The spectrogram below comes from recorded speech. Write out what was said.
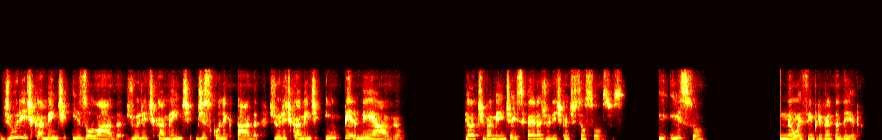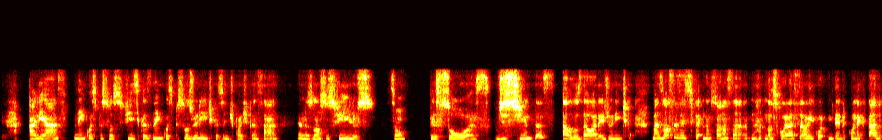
juridicamente isolada, juridicamente desconectada, juridicamente impermeável relativamente à esfera jurídica de seus sócios. E isso não é sempre verdadeiro. Aliás, nem com as pessoas físicas, nem com as pessoas jurídicas. A gente pode pensar né, nos nossos filhos, são pessoas distintas à luz da ordem jurídica, mas nossas não só nossa, nosso coração interconectado,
